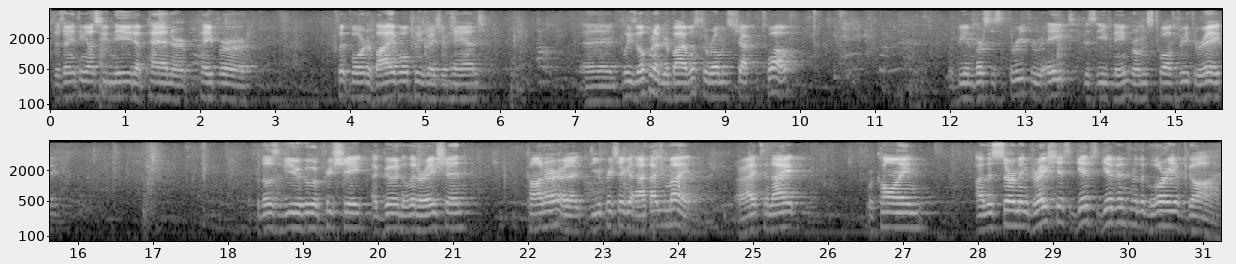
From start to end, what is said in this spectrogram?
If there's anything else you need, a pen or paper or clipboard or Bible, please raise your hand. And please open up your Bibles to Romans chapter 12. We'll be in verses 3 through 8 this evening, Romans 12, 3 through 8. For those of you who appreciate a good alliteration, Connor, uh, do you appreciate it? I thought you might. All right, tonight we're calling uh, this sermon "Gracious Gifts Given for the Glory of God."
